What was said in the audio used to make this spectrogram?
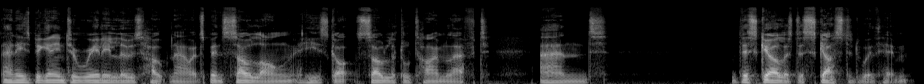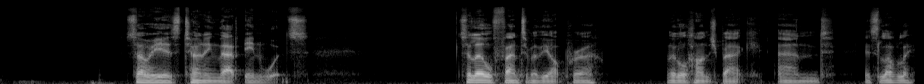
And he's beginning to really lose hope now. It's been so long. He's got so little time left. And this girl is disgusted with him. So he is turning that inwards. It's a little Phantom of the Opera, little hunchback, and it's lovely.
